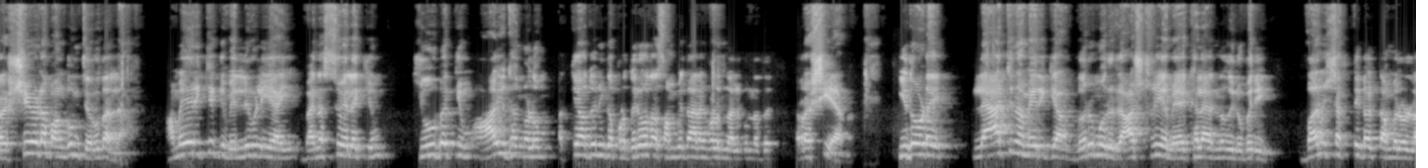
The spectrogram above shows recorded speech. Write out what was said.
റഷ്യയുടെ പങ്കും ചെറുതല്ല അമേരിക്കയ്ക്ക് വെല്ലുവിളിയായി വെനസ്വേലയ്ക്കും ക്യൂബയ്ക്കും ആയുധങ്ങളും അത്യാധുനിക പ്രതിരോധ സംവിധാനങ്ങളും നൽകുന്നത് റഷ്യയാണ്. ഇതോടെ ലാറ്റിൻ അമേരിക്ക വെറും ഒരു രാഷ്ട്രീയ മേഖല എന്നതിലുപരി വൻ ശക്തികൾ തമ്മിലുള്ള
